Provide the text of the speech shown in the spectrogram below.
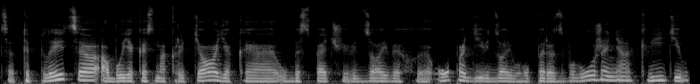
це теплиця або якесь накриття, яке убезпечує від зайвих е, опадів, від зайвого перезволоження квітів,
